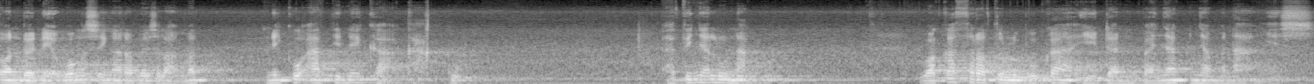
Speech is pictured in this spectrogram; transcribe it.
Tondone wong sing arepe selamat niku atine gak kaku. Hatinya lunak. Wa kasratul bukai dan banyaknya menangis.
